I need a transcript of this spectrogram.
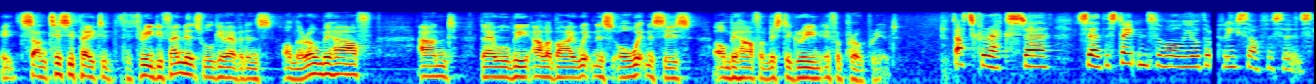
It's anticipated the three defendants will give evidence on their own behalf, and there will be alibi witness or witnesses on behalf of Mr Green if appropriate. That's correct, sir. So the statements of all the other police officers,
